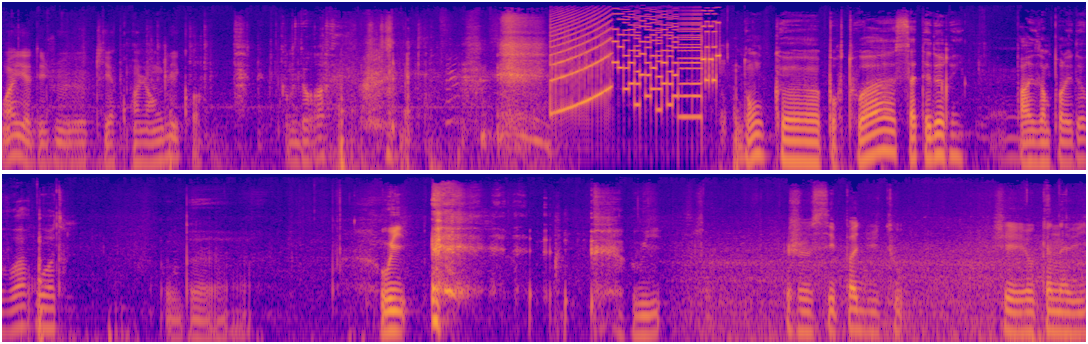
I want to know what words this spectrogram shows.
Ouais, il y a des jeux qui apprennent l'anglais, quoi. Comme Dora. Donc, euh, pour toi, ça t'aiderait? Par exemple, pour les devoirs ou autre? Euh, bah, Oui. Oui. Je sais pas du tout. J'ai aucun avis.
